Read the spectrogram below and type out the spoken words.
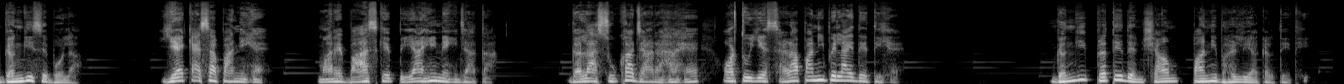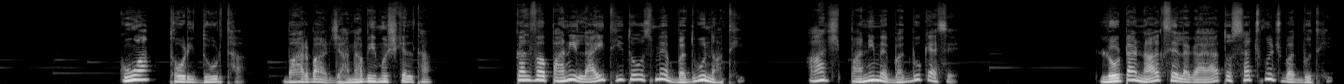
गंगी से बोला यह कैसा पानी है? मारे बास के पिया ही नहीं जाता। गला सूखा जा रहा है और तू ये सड़ा पानी पिलाई देती है। गंगी प्रतिदिन शाम पानी भर लिया करती थी। कुआँ थोड़ी दूर था। बार बार जाना भी मुश्किल था। कल वह पानी लाई थी तो उसमें बदबू ना थी। आज पानी में बदबू कैसे? लोटा नाक से लगाया तो सचमुच बदबू थी।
